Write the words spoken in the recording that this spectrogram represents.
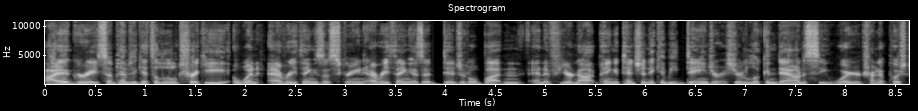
I agree. Sometimes it gets a little tricky when everything's a screen, everything is a digital button. And if you're not paying attention, it can be dangerous. You're looking down to see where you're trying to push.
